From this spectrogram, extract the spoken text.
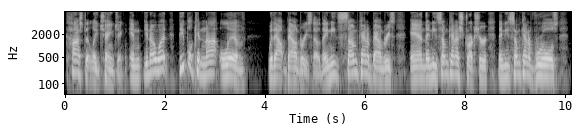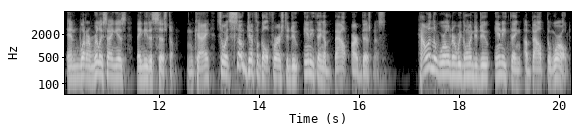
constantly changing. And you know what? People cannot live without boundaries, though. They need some kind of boundaries and they need some kind of structure. They need some kind of rules. And what I'm really saying is they need a system. Okay? So it's so difficult for us to do anything about our business. How in the world are we going to do anything about the world?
